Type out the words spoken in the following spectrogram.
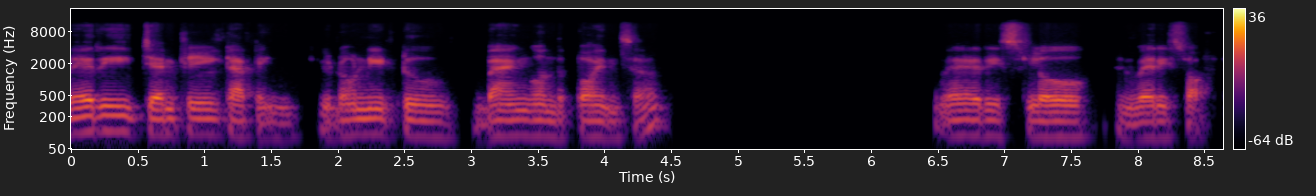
Very gentle tapping. You don't need to bang on the points. Huh? Very slow and very soft.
